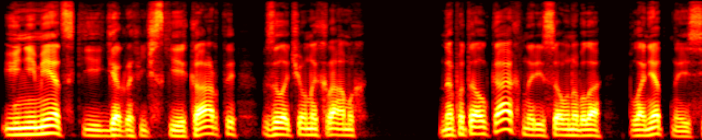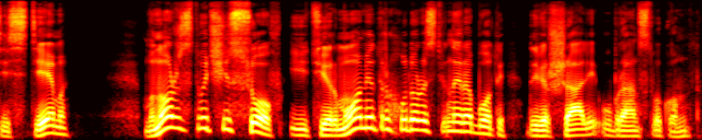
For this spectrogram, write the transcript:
и немецкие географические карты в золоченых рамах. На потолках нарисована была планетная система. Множество часов и термометр художественной работы довершали убранство комнат.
